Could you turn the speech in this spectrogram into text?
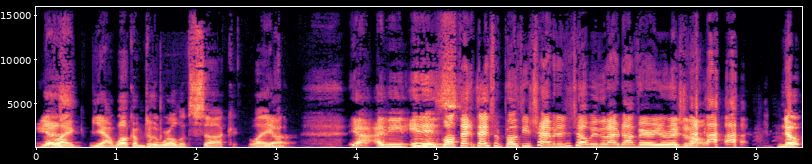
Yes. Like, yeah, welcome to the world of suck. Like, yeah, yeah. I mean, it is. Well, th- thanks for both you chiming in to tell me that I'm not very original. nope,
